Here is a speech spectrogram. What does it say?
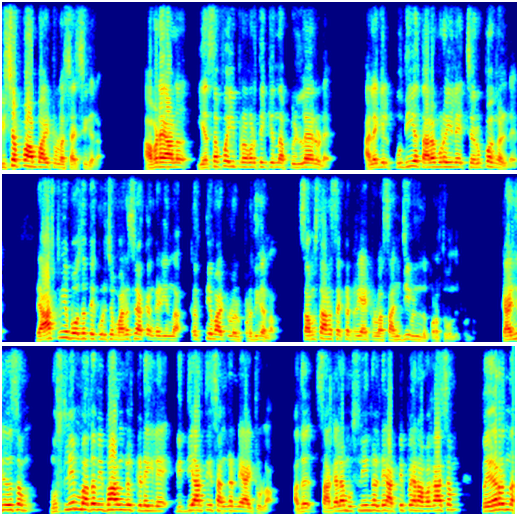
വിഷപ്പാമ്പായിട്ടുള്ള ശശികല. അവിടെയാണ് എസ് എഫ് ഐ പ്രവർത്തിക്കുന്ന പിള്ളേരുടെ അല്ലെങ്കിൽ പുതിയ തലമുറയിലെ ചെറുപ്പങ്ങളുടെ രാഷ്ട്രീയ ബോധത്തെക്കുറിച്ച് മനസ്സിലാക്കാൻ കഴിയുന്ന കൃത്യമായിട്ടുള്ള ഒരു പ്രതികരണം സംസ്ഥാന സെക്രട്ടറി ആയിട്ടുള്ള സഞ്ജീവിൽ നിന്ന് പുറത്തു വന്നിട്ടുണ്ട്. കഴിഞ്ഞ ദിവസം മുസ്ലിം മതവിഭാഗങ്ങൾക്കിടയിലെ വിദ്യാർത്ഥി സംഘടനയായിട്ടുള്ള അത് സകല മുസ്ലിങ്ങളുടെ അട്ടിപ്പേർ അവകാശം പേർന്ന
